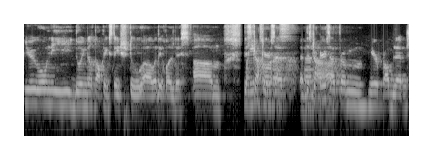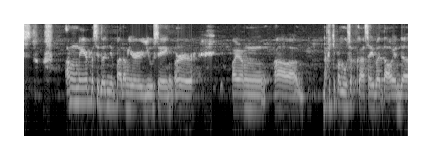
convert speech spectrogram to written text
you're only doing the talking stage to uh, what do you call this? Um, distract yourself, distract oo. yourself from your problems. Ang mahirap kasi doon yung parang you're using or parang uh, nakikipag-usap ka sa ibang tao in the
